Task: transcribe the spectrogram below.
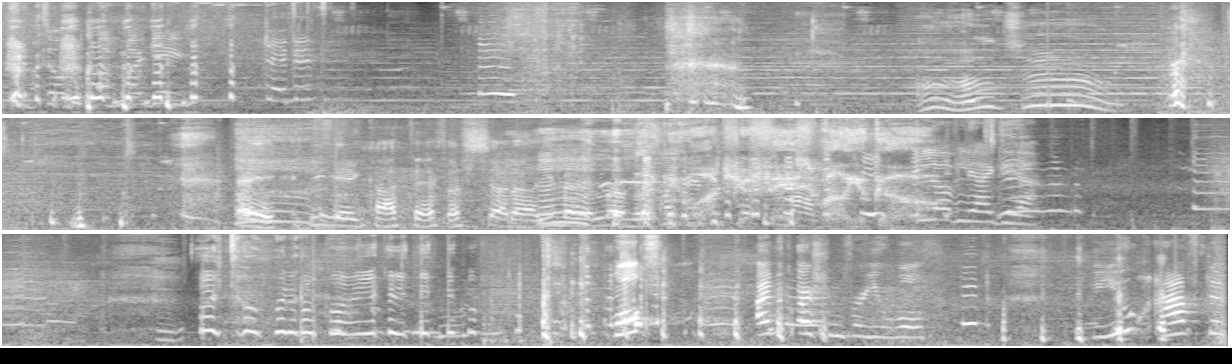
at the top of my game. Oh, get it? hey, you getting content, so shut up. You better love it. Lovely idea. I don't want to lie anymore. Wolf, I have a question for you, Wolf. Do you have to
